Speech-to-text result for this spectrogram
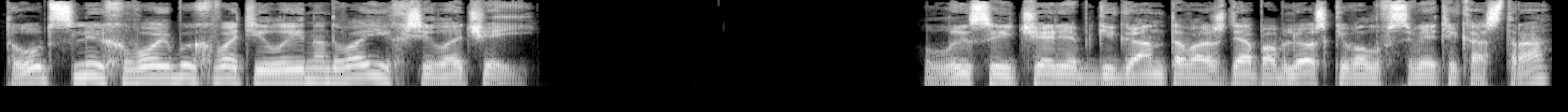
Тут с лихвой бы хватило и на двоих силачей. Лысый череп гиганта-вождя поблескивал в свете костра,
